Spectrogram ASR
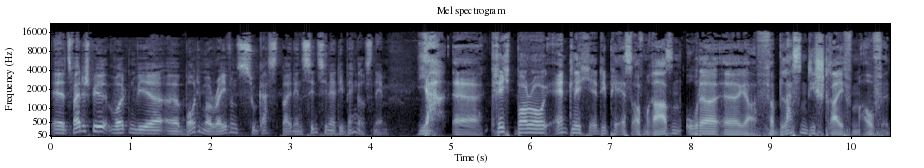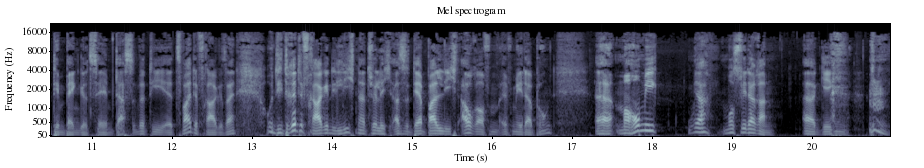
Äh, zweites Spiel wollten wir äh, Baltimore Ravens zu Gast bei den Cincinnati Bengals nehmen. Ja, äh, kriegt Borrow endlich äh, die PS auf dem Rasen oder äh, ja, verblassen die Streifen auf dem Bengals-Helm? Das wird die äh, zweite Frage sein. Und die dritte Frage, die liegt natürlich, also der Ball liegt auch auf dem Elfmeterpunkt. Äh, Mahomi, ja, muss wieder ran äh, gegen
